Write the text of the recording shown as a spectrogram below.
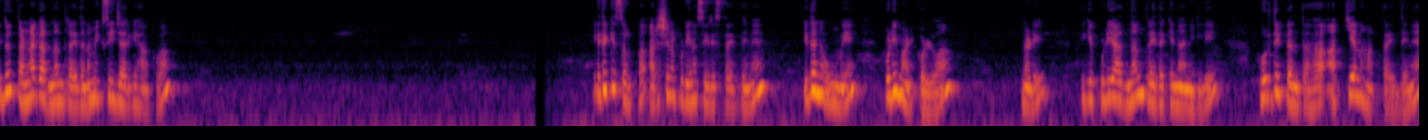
ಇದು ತಣ್ಣಗಾದ ನಂತರ ಇದನ್ನು ಮಿಕ್ಸಿ ಜಾರ್ಗೆ ಹಾಕುವ. ಇದಕ್ಕೆ ಸ್ವಲ್ಪ ಅರಿಶಿನ ಪುಡಿನ ಸೇರಿಸ್ತಾ ಇದ್ದೇನೆ. ಇದನ್ನು ಒಮ್ಮೆ ಪುಡಿ ಮಾಡಿಕೊಳ್ಳುವ. ನೋಡಿ, ಹೀಗೆ ಪುಡಿ ಆದ ನಂತರ ಇದಕ್ಕೆ ನಾನಿಲ್ಲಿ ಹುರಿದಿಟ್ಟಂತಹ ಅಕ್ಕಿಯನ್ನು ಹಾಕ್ತಾ ಇದ್ದೇನೆ.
